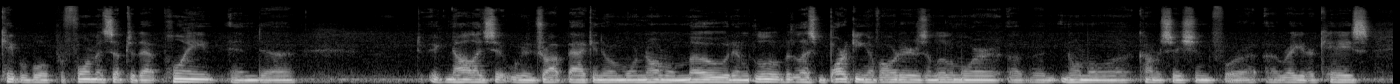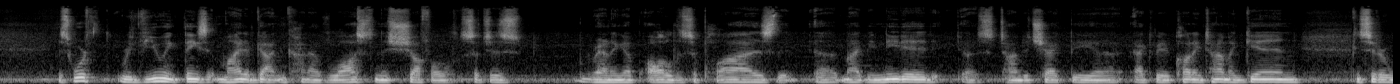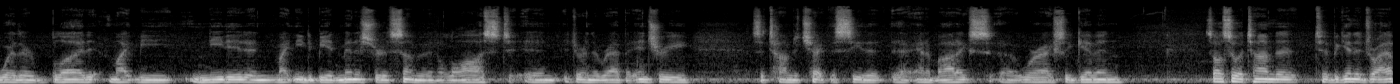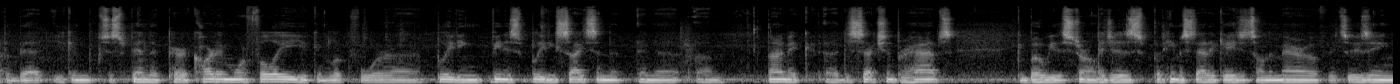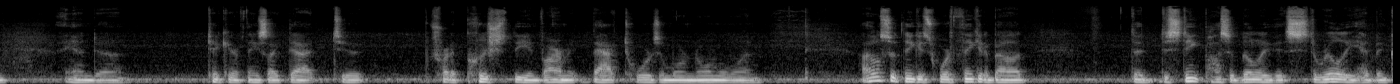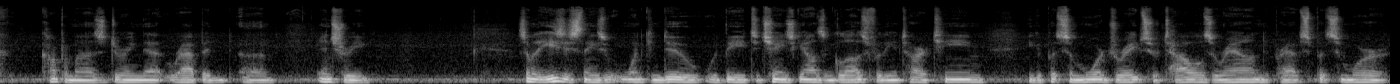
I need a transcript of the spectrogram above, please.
capable performance up to that point and uh, acknowledge that we're going to drop back into a more normal mode and a little bit less barking of orders and a little more of a normal uh, conversation for a, a regular case it's worth reviewing things that might have gotten kind of lost in the shuffle, such as rounding up all of the supplies that uh, might be needed. Uh, it's time to check the uh, activated clotting time again. Consider whether blood might be needed and might need to be administered if some have been lost in, during the rapid entry. It's a time to check to see that the antibiotics uh, were actually given it's also a time to, to begin to dry up a bit. You can suspend the pericardium more fully. You can look for uh, bleeding, venous bleeding sites in the, in the um, thymic uh, dissection, perhaps. You can bovie the sternal edges, put hemostatic agents on the marrow if it's oozing, and uh, take care of things like that to try to push the environment back towards a more normal one. I also think it's worth thinking about the distinct possibility that sterility had been compromised during that rapid uh, entry. Some of the easiest things one can do would be to change gowns and gloves for the entire team. You could put some more drapes or towels around, perhaps put some more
